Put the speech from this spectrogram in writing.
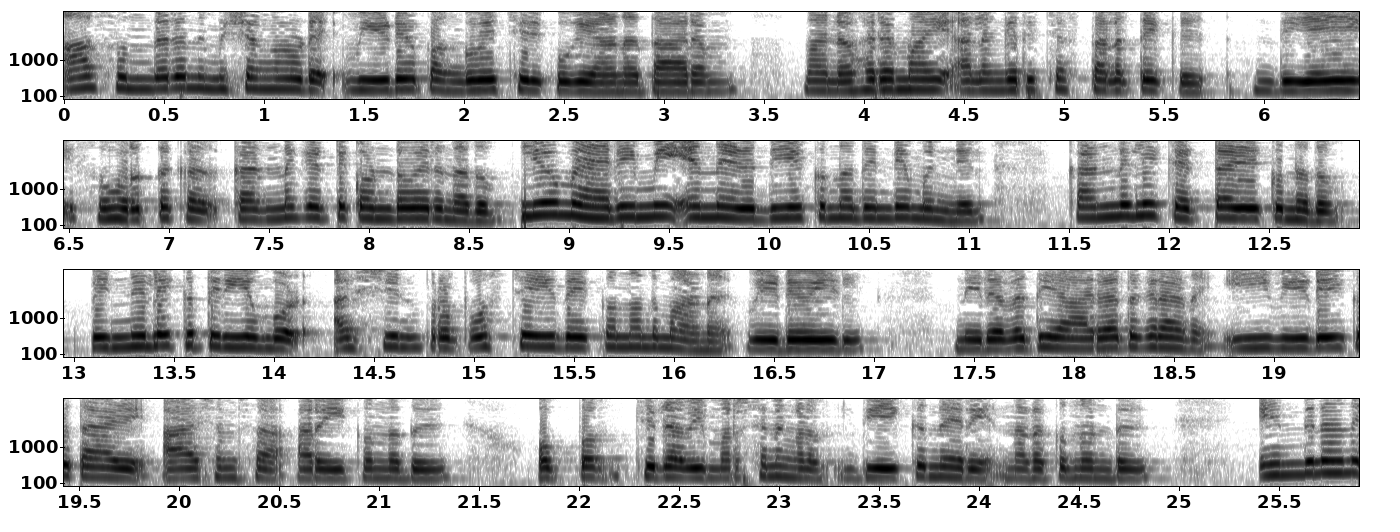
ആ സുന്ദര നിമിഷങ്ങളുടെ വീഡിയോ പങ്കുവച്ചിരിക്കുകയാണ് താരം. മനോഹരമായി അലങ്കരിച്ച സ്ഥലത്തേക്ക് ദിയയെ സുഹൃത്തുക്കൾ കണ്ണുകെട്ടി കൊണ്ടുവരുന്നതും യു മാരി മീ എന്ന് എഴുതിയേക്കുന്നതിന്റെ മുന്നിൽ കണ്ണിലെ കെട്ടഴിക്കുന്നതും പിന്നിലേക്ക് തിരിയുമ്പോൾ അശ്വിൻ പ്രപ്പോസ് ചെയ്തേക്കുന്നതുമാണ് വീഡിയോയിൽ. നിരവധി ആരാധകരാണ് ഈ വീഡിയോയ്ക്ക് താഴെ ആശംസ അറിയിക്കുന്നത്. ഒപ്പം ചില വിമർശനങ്ങളും ദിയയ്ക്ക് നേരെ നടക്കുന്നുണ്ട്. എന്തിനാണ്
